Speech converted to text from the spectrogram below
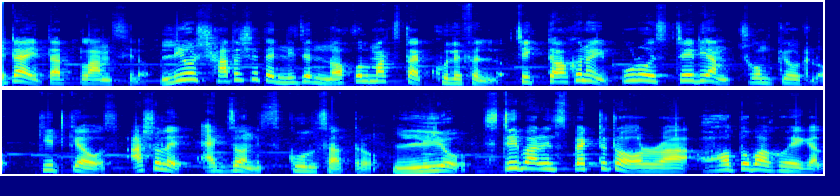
এটাই তার প্ল্যান ছিল। লিওর সাথে সাথে নিজের নকল মার্কসটা খুলে ফেলল। ঠিক তখনই পুরো স্টেডিয়াম চমকে উঠল। Kit Chaos. আসলে একজন স্কুল ছাত্র। লিও, স্টিভ আর ইন্সপেক্টররা হতবাক হয়ে গেল।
